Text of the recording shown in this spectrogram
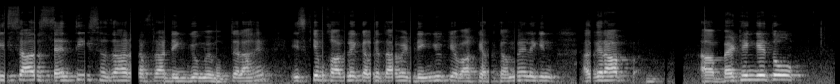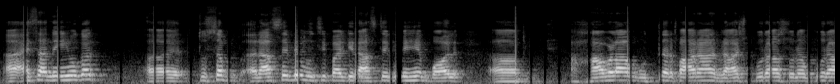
इस साल सैंतीस हज़ार अफराद डेंगू में मुबतला हैं। इसके मुकाबले कलकत्ता में डेंगू के वाकत कम है, लेकिन अगर आप बैठेंगे तो ऐसा नहीं होगा। तो सब रास्ते में म्यूनसिपालिटी रास्ते में है। बॉल हावड़ा, उत्तरपारा, राजपुरा सोनापुरा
